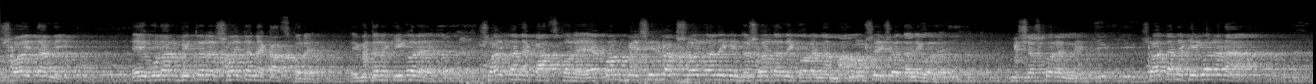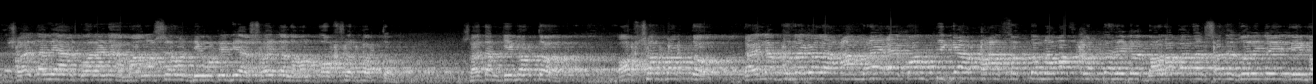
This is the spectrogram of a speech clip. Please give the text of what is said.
শয়তানি। এইগুলার ভিতরে শয়তানে কাজ করে। এর ভিতরে কি করে? শয়তানে কাজ করে। এখন বেশিরভাগ শয়তানি কিন্তু শয়তানি করে না, মানুষই শয়তানি করে। বিশ্বাস করেননি শয়তানি কি করে না? শয়তানি আর করে না, মানুষ এখন ডিউটি দিয়া শয়তান এখন অবসরপ্রাপ্ত। শয়তান কি ভক্ত? অবসরপ্রাপ্ত। তাইলে বোঝা গেল, আমরা এখন থেকে পাঁচ সপ্ত নামাজ পড়তে হইবে, ভালো কাজের সাথে জড়িত হইতে হইব,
